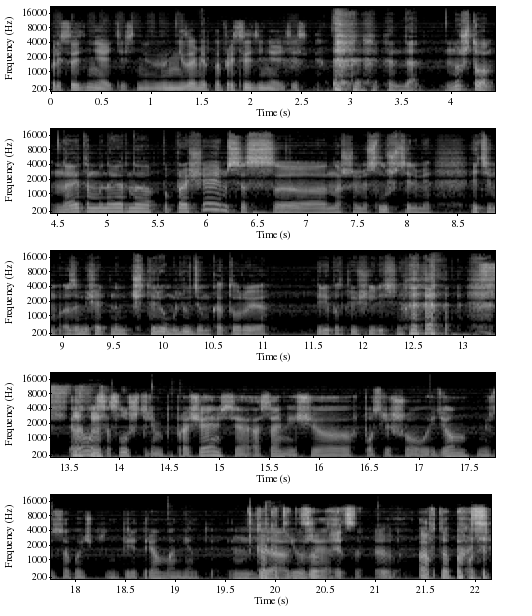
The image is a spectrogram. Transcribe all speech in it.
Присоединяйтесь, не- незаметно присоединяйтесь. Да. Ну что, на этом мы, наверное, попрощаемся с э, нашими слушателями, этим замечательным четырем людям, которые переподключились. Давай мы со слушателями попрощаемся, а сами еще в после шоу идем, между собой перетрем моменты. Как Да. это И уже- называется? Э, Автопати.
